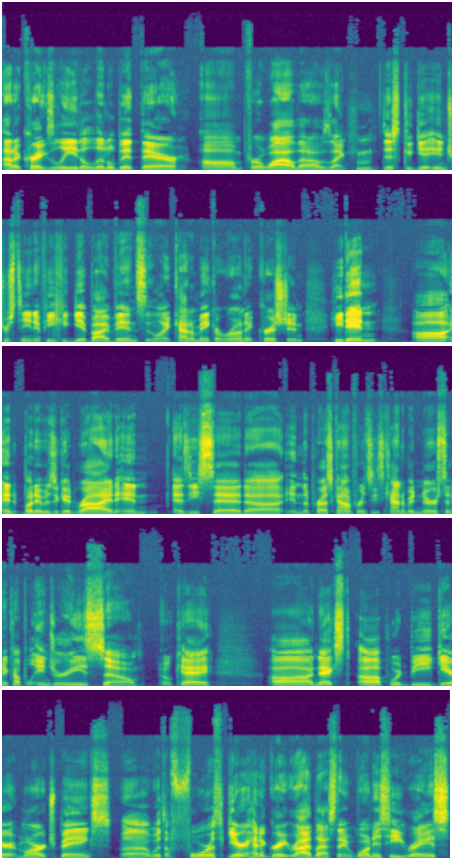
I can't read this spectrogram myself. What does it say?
out of Craig's lead a little bit there um, for a while. That I was like, hmm, this could get interesting if he could get by Vince and like kind of make a run at Christian. He didn't. Uh, and but it was a good ride, and as he said uh, in the press conference, he's kind of been nursing a couple injuries, so okay. Uh, next up would be Garrett Marchbanks uh, with a fourth. Garrett had a great ride last night. Won his heat race.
